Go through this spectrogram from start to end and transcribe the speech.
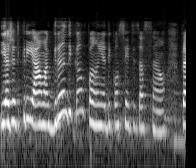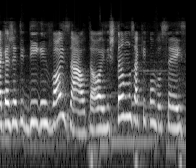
e a gente criar uma grande campanha de conscientização para que a gente diga em voz alta: ó, estamos aqui com vocês,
